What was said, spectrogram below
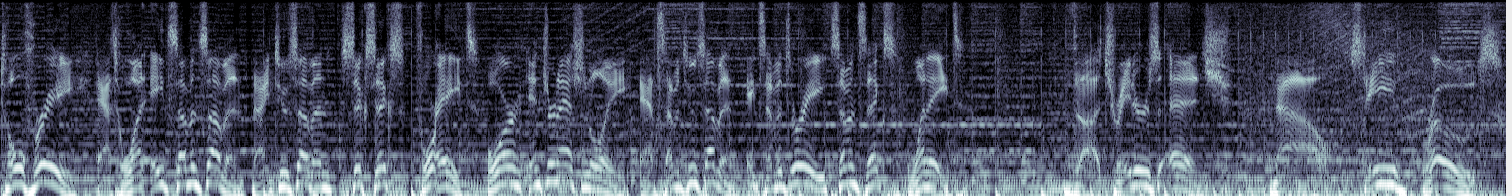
toll free at 1 877 927 6648 or internationally at 727 873 7618. The Trader's Edge. Now, Steve Rhodes.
